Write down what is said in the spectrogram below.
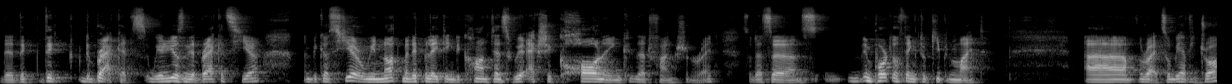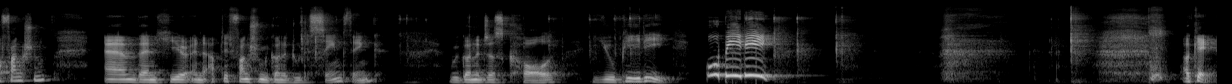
the, the, the, the, brackets. We're using the brackets here. And because here we're not manipulating the contents, we're actually calling that function, right? So that's an important thing to keep in mind. Uh, right, so we have a draw function. And then here in the update function, we're going to do the same thing. We're going to just call upd. UPD! Okay,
